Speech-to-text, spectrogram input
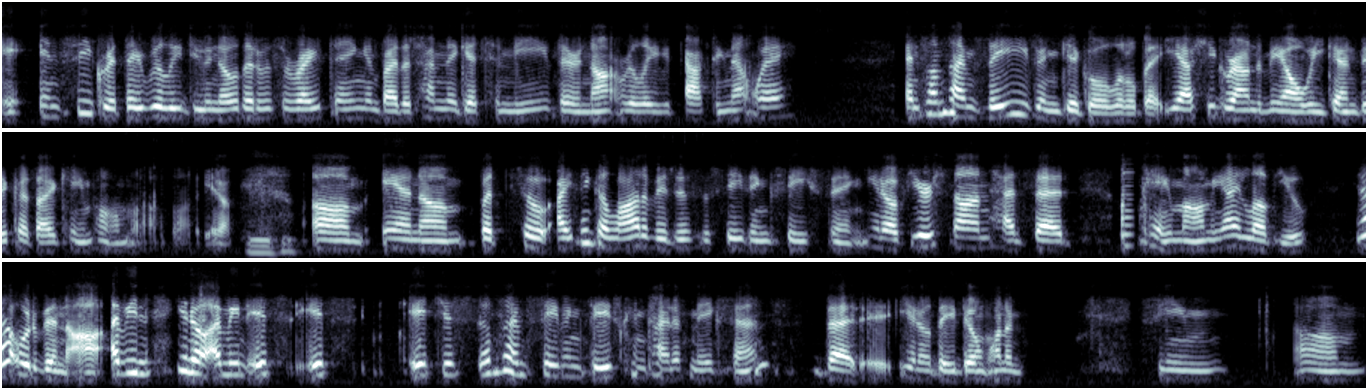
in secret, they really do know that it was the right thing, and by the time they get to me, they're not really acting that way. And sometimes they even giggle a little bit. Yeah, she grounded me all weekend because I came home, blah blah. You know, Mhm. um, and um, but so I think a lot of it is the saving face thing. You know, if your son had said, "Okay, mommy, I love you," that would have been. Uh, I mean, you know, I mean, it's it's it just sometimes saving face can kind of make sense that eh, you know they don't want to seem um,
